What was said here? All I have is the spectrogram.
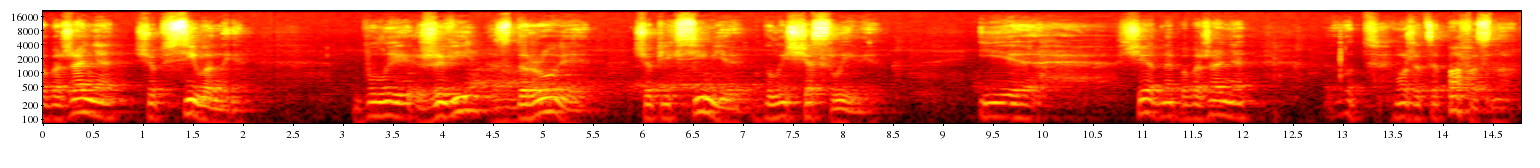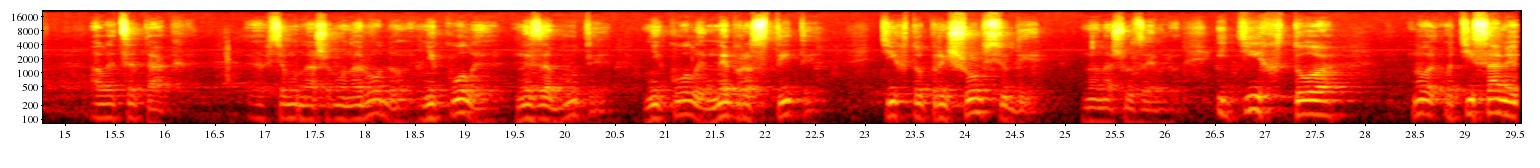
Побажання, щоб всі вони були живі, здорові, щоб їх сім'ї були щасливі. І ще одне побажання, от може це пафосно, але це так. Е, Всьому нашому народу ніколи не забути, ніколи не простити ті, хто прийшов сюди на нашу землю, і ті, хто, ну, от ті самі,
